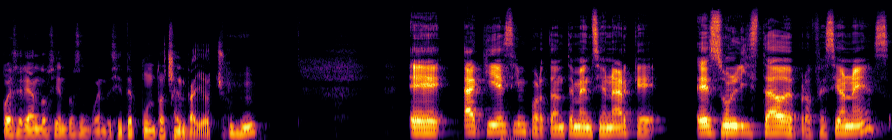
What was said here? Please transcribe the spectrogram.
pues serían 257.88. Eh, aquí es importante mencionar que es un listado de profesiones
